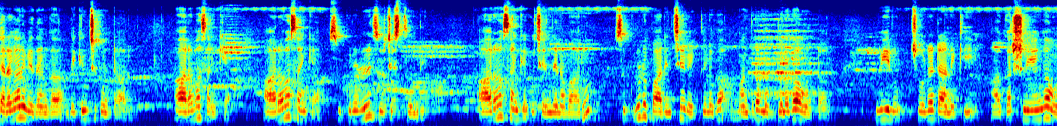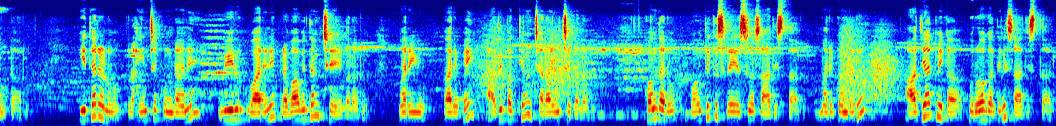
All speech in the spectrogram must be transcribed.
చెరగని విధంగా లిఖించుకుంటారు. ఆరవ సంఖ్య. ఆరవ సంఖ్య శుక్రుడిని సూచిస్తుంది. ఆరవ సంఖ్యకు చెందిన వారు శుక్రుడు పాలించే వ్యక్తులుగా మంత్రముగ్ధులుగా ఉంటారు. వీరు చూడటానికి ఆకర్షణీయంగా ఉంటారు. ఇతరులు గ్రహించకుండానే వీరు వారిని ప్రభావితం చేయగలరు మరియు వారిపై ఆధిపత్యం చలాయించగలరు. కొందరు భౌతిక శ్రేయస్సును సాధిస్తారు మరికొందరు ఆధ్యాత్మిక పురోగతిని సాధిస్తారు.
